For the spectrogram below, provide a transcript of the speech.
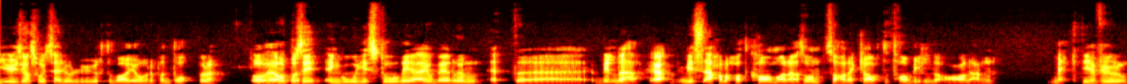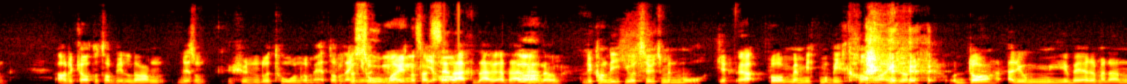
i utgangspunktet er det jo lurt å bare gjøre det, bare droppe det. Og jeg holdt på å si, en god historie er jo bedre enn et uh, bilde her. Ja. Hvis jeg hadde hatt kamera der sånn, så hadde jeg klart å ta bilde av den mektige fuglen. Jeg hadde klart å ta bilde av den liksom 100-200 meter lenger zoomer inn og se havet. der, der, der Ja. er den. Det kan like godt se ut som en måke Ja. på, med mitt mobilkamera. Ikke sant? Og da er det jo mye bedre med den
